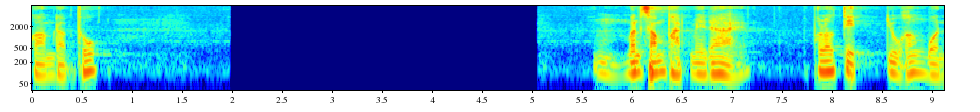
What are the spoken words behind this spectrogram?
ความดับทุกข์มมันสัมผัสไม่ได้ เพราะเราติดอยู่ข้างบน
